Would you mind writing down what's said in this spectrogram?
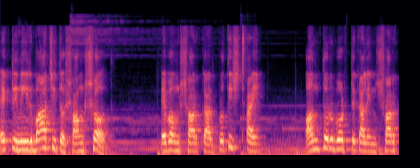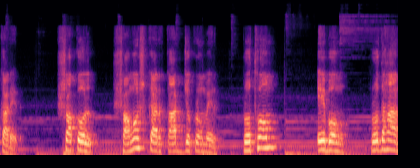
একটি নির্বাচিত সংসদ এবং সরকার প্রতিষ্ঠায় অন্তর্বর্তীকালীন সরকারের সকল সংস্কার কার্যক্রমের প্রথম এবং প্রধান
